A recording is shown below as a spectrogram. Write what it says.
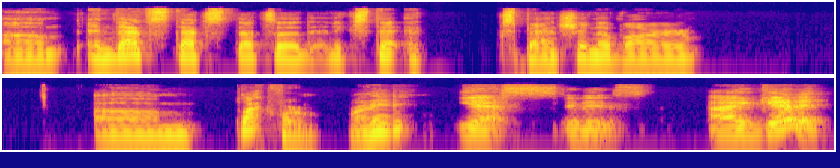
Um, and that's that's that's a, an ext- expansion of our um platform, right? Yes, it is. I get it.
